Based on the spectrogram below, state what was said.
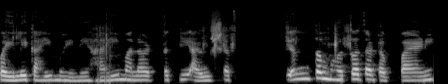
पहिले काही महिने हाही मला वाटतं की आयुष्यात अत्यंत महत्त्वाचा टप्पा आहे. आणि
